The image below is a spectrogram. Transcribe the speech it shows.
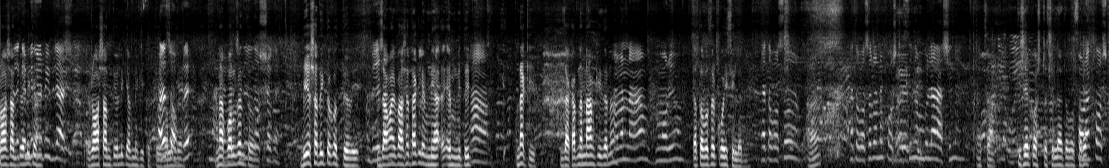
রস আনতে হলে রস আনতে হলে কেমনে কি করতে হবে না বলবেন তো। বিয়ে শাদী তো করতে হবে। জামাই পাশে থাকলে এমনি এমনিতেই হ্যাঁ। নাকি? যাক আপনার নাম কি জানো? আমার নাম মরিয়ম। এত বছর কই ছিলেন? এত বছর হ্যাঁ? এত বছর অনেক কষ্ট ছিলাম বলে আর আসি না আচ্ছা কিসের কষ্ট ছিল এত বছর? অনেক কষ্ট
